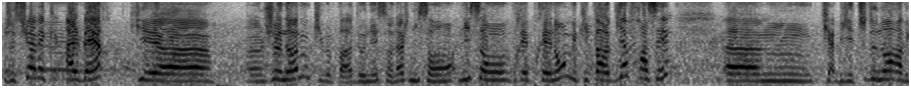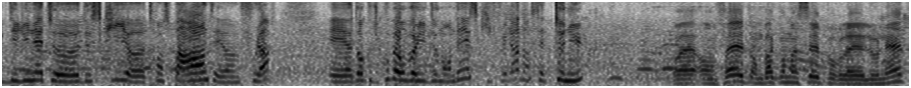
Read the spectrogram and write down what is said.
Je suis avec Albert, qui est euh, un jeune homme qui ne veut pas donner son âge ni son, ni son vrai prénom, mais qui parle bien français, euh, qui est habillé tout de noir avec des lunettes euh, de ski transparentes et un foulard. Et donc du coup, ben, on va lui demander ce qu'il fait là dans cette tenue. Ouais, en fait, on va commencer pour les lunettes.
